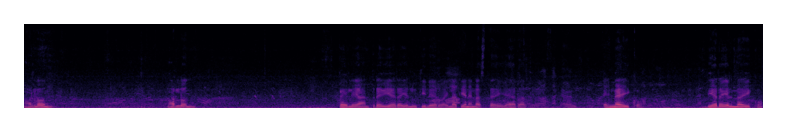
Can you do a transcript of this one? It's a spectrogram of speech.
Marlon. Marlon. Pelea entre Viera y el utilero. Ahí la tienen las tedillas de rato. El médico. Viera y el médico.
